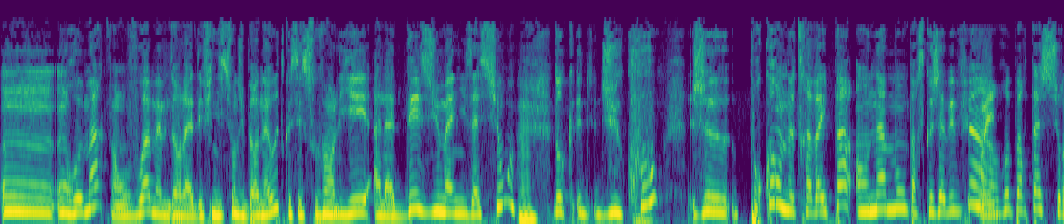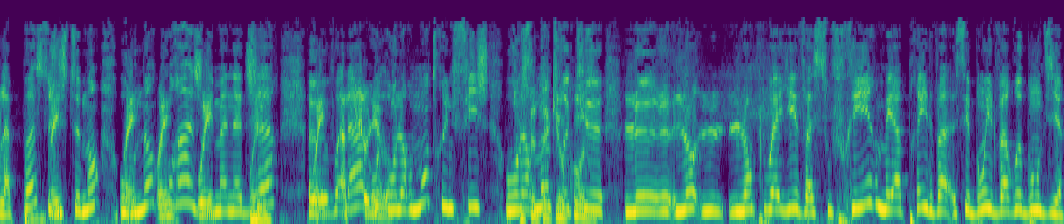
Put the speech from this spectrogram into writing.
On, on remarque, enfin on voit même dans la définition du burn-out que c'est souvent lié à la déshumanisation. Donc euh, du coup, je pourquoi on ne travaille pas en amont? Parce que j'avais vu un Oui. reportage sur la Poste Oui. justement où Oui, on encourage oui. les managers. euh, Oui, voilà, on, leur montre une fiche où on leur montre que le l'em- l'employé va souffrir, mais après il va, c'est bon, il va rebondir.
